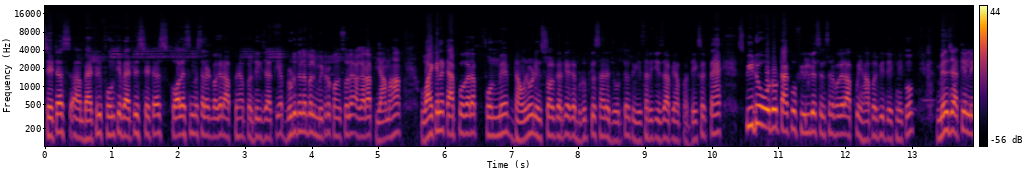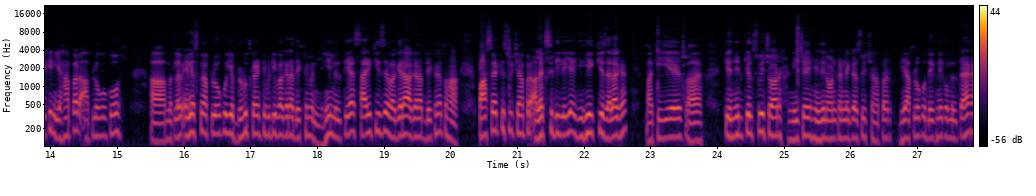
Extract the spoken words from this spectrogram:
स्टेटस बैटरी फ़ोन की battery status call S M वगैरह आपको यहाँ पर दिख जाती है। ब्लूटूथ एनेबल मीटर कॉन्सोल है, अगर आप यहाँ वाई कनेक्ट ऐप को अगर आप फ़ोन में डाउनलोड इंस्टॉल करके अगर ब्लूटूथ के सारे जोड़ते हैं तो ये सारी चीज़ें आप यहाँ पर देख सकते हैं। स्पीडो ओडो टैको फ्यूल के सेंसर वगैरह आपको यहाँ पर भी देखने को मिल जाती है, लेकिन यहाँ पर आप लोगों को आ, मतलब एनएस में आप लोगों को ये ब्लूटूथ कनेक्टिविटी वगैरह देखने में नहीं मिलती है। सारी चीज़ें वगैरह अगर आप देख रहे हैं तो हाँ पासवर्ड की स्विच यहाँ पर अलग से दी गई है। यही एक चीज़ अलग है। बाकी ये कि इंजन किल स्विच और नीचे इंजन ऑन करने का स्विच यहाँ पर भी आप लोग को देखने को मिलता है।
